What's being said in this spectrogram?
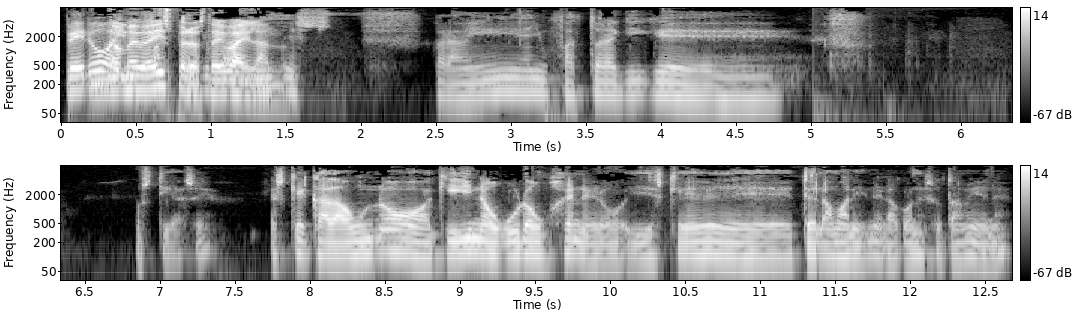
Pero No me veis, pero estoy bailando. para mí hay un factor aquí que. Hostias, ¿eh? Es que cada uno aquí inaugura un género y es que tela marinera con eso también, ¿eh?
